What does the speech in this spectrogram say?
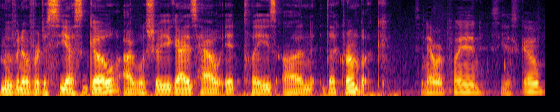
Moving over to CSGO, I will show you guys how it plays on the Chromebook. So now we're playing CSGO.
